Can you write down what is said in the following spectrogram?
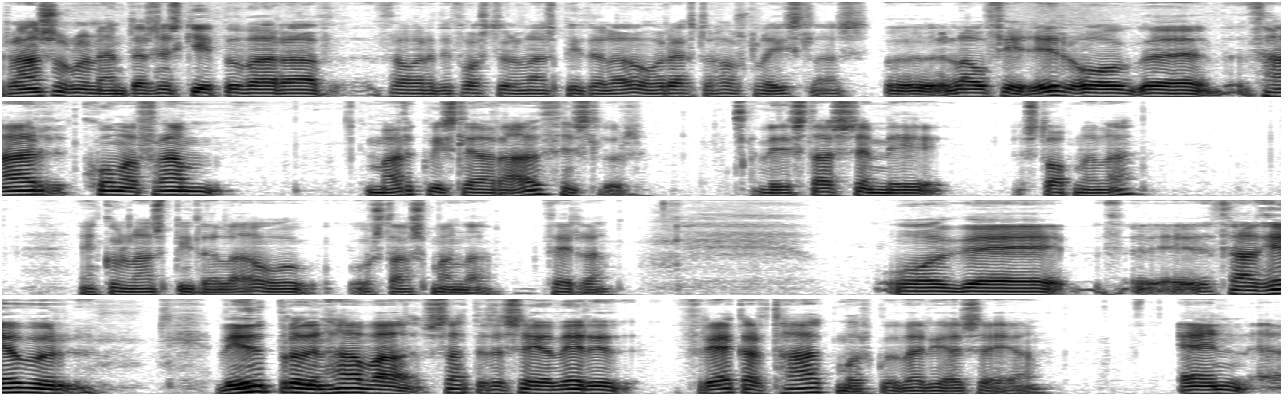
rannsóknunemndar sem skipu var af þá var þetta fórstjóra landsbítala og rektor Háskóla Íslands uh, lág fyrir og þar koma fram margvíslegar aðfinnslur við stafsemi stofnana einhverjum landsbílala og, og stafsmanna þeirra. Og e, það hefur viðbröðin hafa satt þetta að segja verið frekar takmörk verði að segja. En e,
